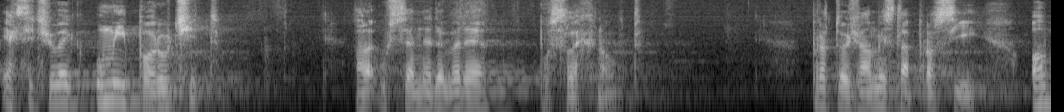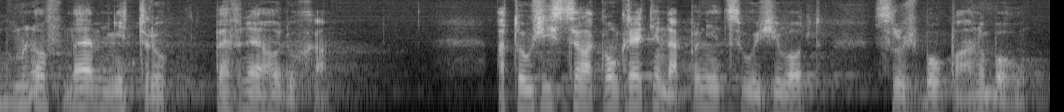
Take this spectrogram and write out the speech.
jak si člověk umí poručit, ale už se nedovede poslechnout. Proto žalmista prosí, obnov mém nitru pevného ducha. A touží zcela konkrétně naplnit svůj život službou Pánu Bohu.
